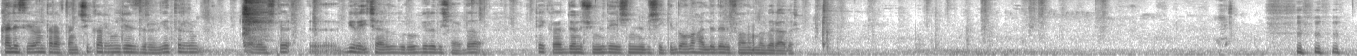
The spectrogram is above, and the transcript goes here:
Kalesiyi ön taraftan çıkarırım, gezdirir, getiririm. Böyle işte e, biri içeride durur, biri dışarıda. Tekrar dönüşümlü, değişimli bir şekilde onu hallederiz hanımla beraber.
